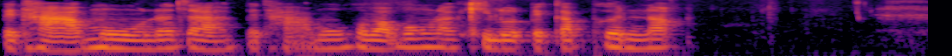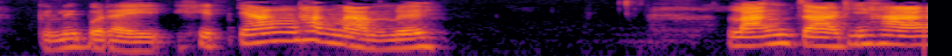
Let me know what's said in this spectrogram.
ไปถามหมู่เนาะจ้ะไปถามหมู่เพราะว่าวงรักขี่รถไปกับเพิ่นเนาะก็เลยบ่ได้เฮ็ดหยังทั้งนั้นเลย หลังจากที่ห่าง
